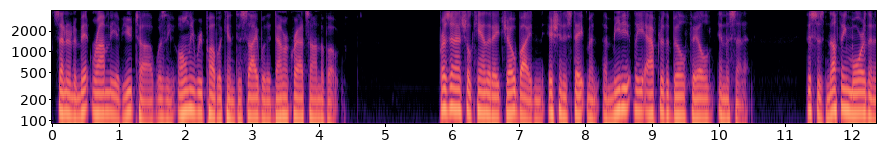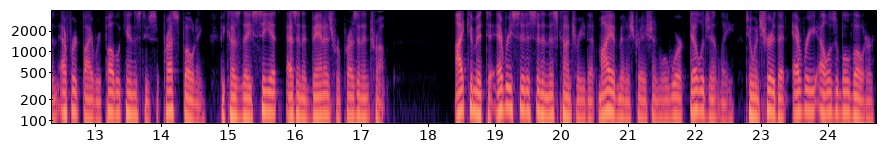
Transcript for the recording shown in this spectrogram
Senator Mitt Romney of Utah was the only Republican to side with the Democrats on the vote. Presidential candidate Joe Biden issued a statement immediately after the bill failed in the Senate. This is nothing more than an effort by Republicans to suppress voting because they see it as an advantage for President Trump. I commit to every citizen in this country that my administration will work diligently to ensure that every eligible voter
